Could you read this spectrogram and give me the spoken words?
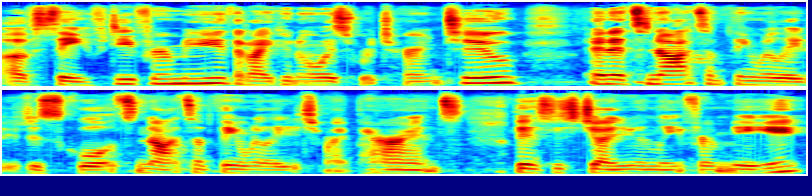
of safety for me that I can always return to. And it's not something related to school. It's not something related to my parents. This is genuinely for me.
